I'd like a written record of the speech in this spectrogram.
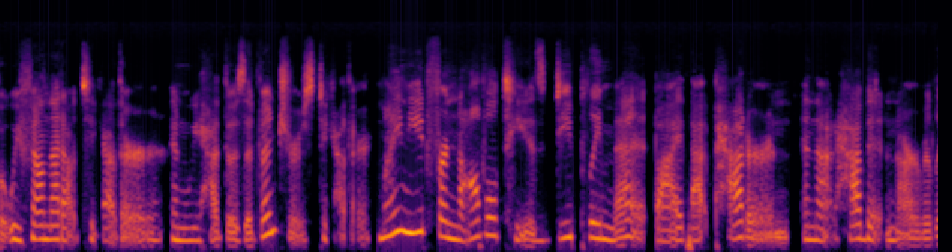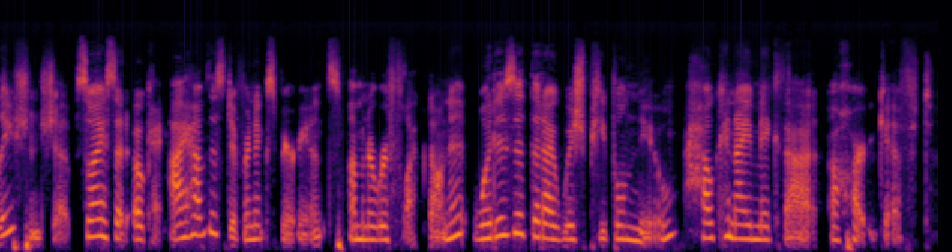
but we found that out together and we had those adventures together. My need for novelty is deeply met by that pattern and that habit in our relationship. So I said, okay, I have this different experience. I'm going to reflect on it. What is it that I wish people knew? How can I make that a heart gift?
